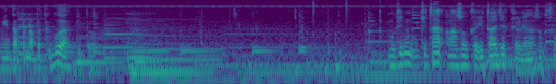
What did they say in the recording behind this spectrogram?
minta pendapat ke gua gitu. Hmm. mungkin kita langsung ke itu aja kali ya, langsung ke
